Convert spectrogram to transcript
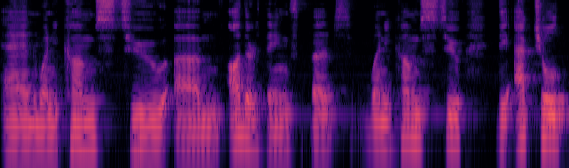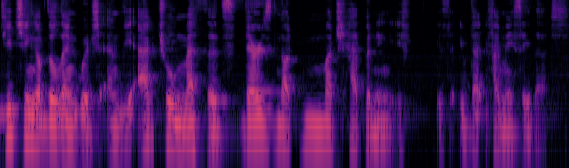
and when it comes to um, other things. But when it comes to the actual teaching of the language and the actual methods, there's not much happening, if, if, that, if I may say that.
